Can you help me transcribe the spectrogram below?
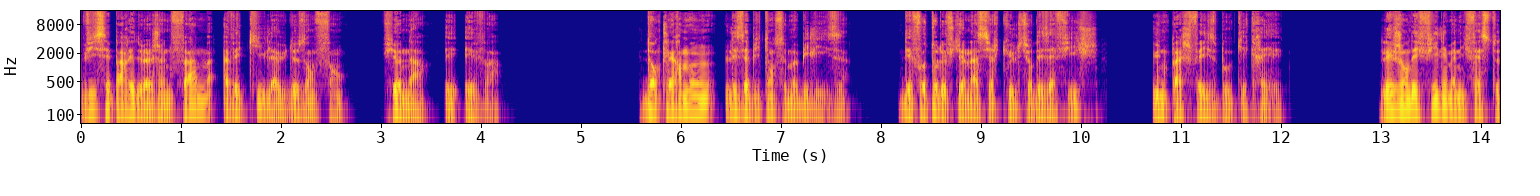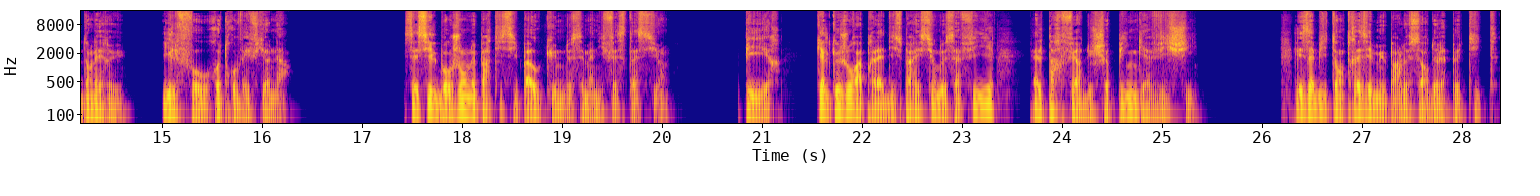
vit séparé de la jeune femme avec qui il a eu deux enfants, Fiona et Eva. Dans Clermont, les habitants se mobilisent. Des photos de Fiona circulent sur des affiches, une page Facebook est créée. Les gens défilent et manifestent dans les rues. Il faut retrouver Fiona. Cécile Bourgeon ne participe à aucune de ces manifestations. Pire, quelques jours après la disparition de sa fille, elle part faire du shopping à Vichy. Les habitants très émus par le sort de la petite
